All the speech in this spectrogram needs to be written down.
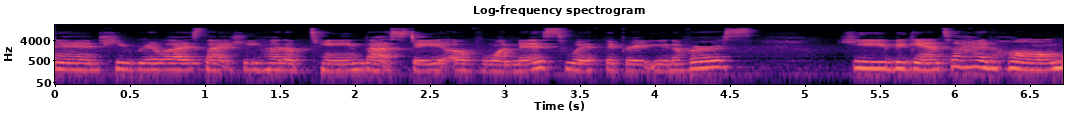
and he realized that he had obtained that state of oneness with the great universe, he began to head home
